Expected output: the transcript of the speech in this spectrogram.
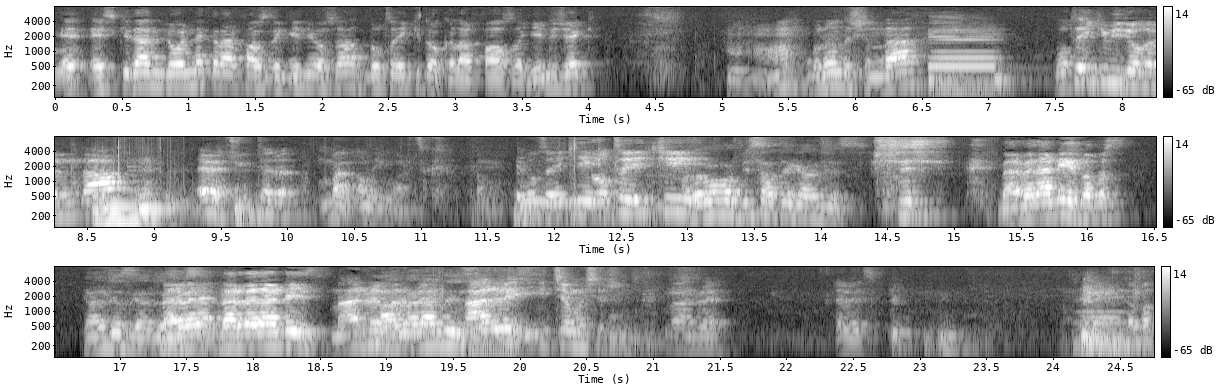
bu. e, eskiden LoL ne kadar fazla geliyorsa Dota 2 de o kadar fazla gelecek. Hı hı. Bunun dışında Dota 2 videolarında evet çünkü gitarı ben alayım artık. Tamam. Dota 2 Dota 2 Adam baba bir saate geleceğiz. Mervelerdeyiz babası. Geleceğiz geleceğiz. Merve, Mervelerdeyiz. Merve Merve'lerdeyiz Merve. Merve iç çamaşır. Merve. Evet. Kapat.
